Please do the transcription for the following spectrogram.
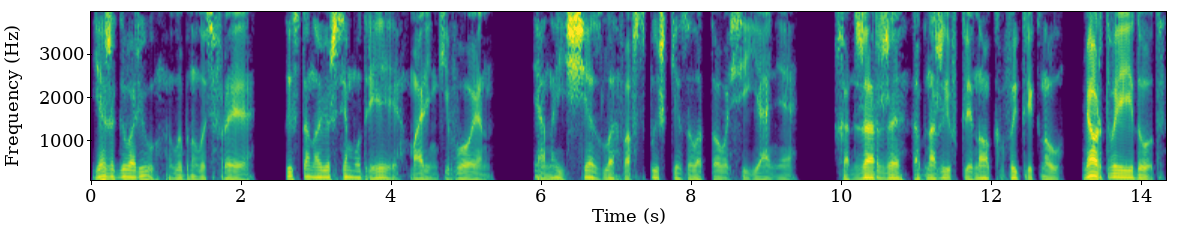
«Я же говорю», — улыбнулась Фрея, — «ты становишься мудрее, маленький воин». И она исчезла во вспышке золотого сияния. Хаджар же, обнажив клинок, выкрикнул «Мертвые идут!»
